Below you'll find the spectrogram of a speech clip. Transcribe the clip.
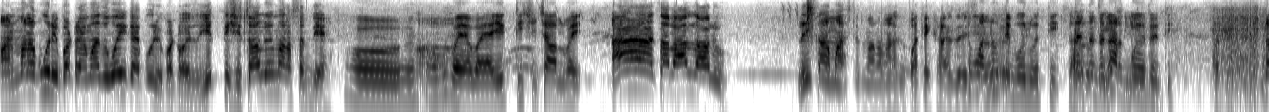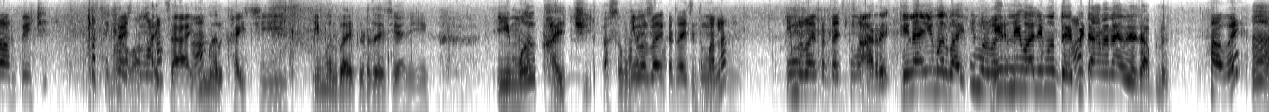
आणि मला पुरी पटवाय माझं वय काय पुरी पटवायचं? एकतीशी चालू आहे मला सध्या. हो बया बया एकटीची चाल बाई हा चालू आलो आलो. लई काम असतात मला माझं पत्या खेळायला तुम्हाला नव्हते जायचं बोलवत ती. दारू त्यांच्या घरात प्यायची. बोलत होती. कसली खेळायची मावा? खायचा? इमल खायची इमल बाईकडे जायची आणि इमल खायची असं इमलबाईकडे म्हणायचं. जायचं तुम्हाला? इमलबाईकडे जायचं तुम्हाला? अरे ती नाही इमलबाई. गिरणीवाली म्हणतोय? पिटांगणा नाही होत आपलं. हा वय? हा.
